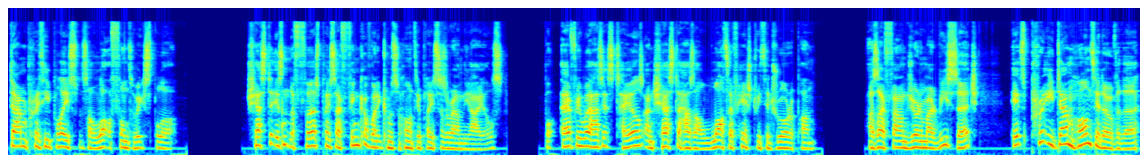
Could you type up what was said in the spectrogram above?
damn pretty place that's a lot of fun to explore. Chester isn't the first place I think of when it comes to haunted places around the Isles, but everywhere has its tales, and Chester has a lot of history to draw upon. As I found during my research, it's pretty damn haunted over there.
